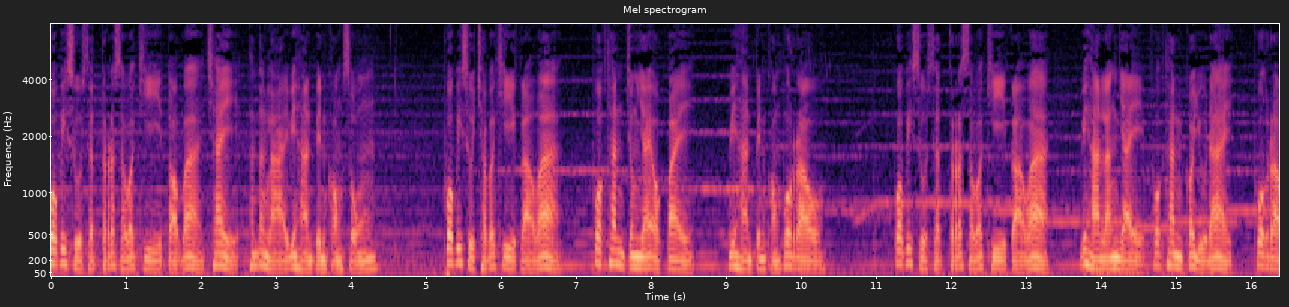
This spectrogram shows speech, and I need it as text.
พวกภิกษุสัตรสวคีตอบว่าใช่ท่านทั้งหลายวิหารเป็นของสงฆ์พวกภิกษุชาวคีกล่าวว่า พวกท่านจงย้ายออกไป วิหารเป็นของพวกเรา พวกภิกษุสัตรสวคีกล่าวว่า วิหารหลังใหญ่พวกท่านก็อยู่ได้ พวกเรา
